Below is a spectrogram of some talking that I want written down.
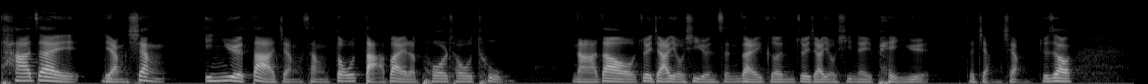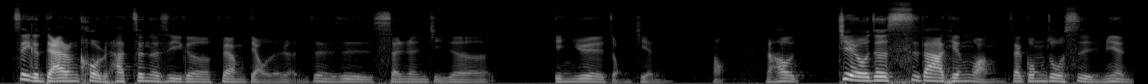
他在两项音乐大奖上都打败了 Portal Two，拿到最佳游戏原声带跟最佳游戏内配乐的奖项，就知道这个 Darren Corb 他真的是一个非常屌的人，真的是神人级的音乐总监哦。然后借由这四大天王在工作室里面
